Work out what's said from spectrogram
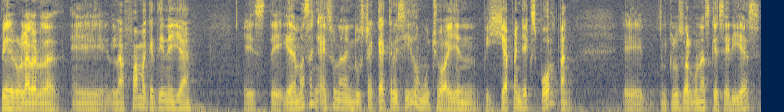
pero la verdad, eh, la fama que tiene ya, este, y además es una industria que ha crecido mucho ahí en Pijijiapan, ya exportan, eh, incluso algunas queserías,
